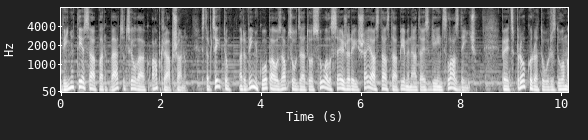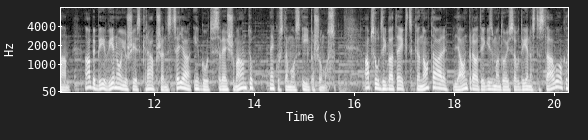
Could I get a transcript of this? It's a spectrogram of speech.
Viņu tiesā par vecu cilvēku apkrāpšanu. Starp citu, ar viņu kopā uz apsūdzēto soli sēž arī šajā stāstā pieminētais Gīns Lazdiņš. Pēc prokuratūras domām abi bija vienojušies krāpšanas ceļā iegūt svešu mantu, nekustamos īpašumus. Apsūdzībā teikts, ka notāri ļaunprātīgi izmantoja savu dienesta stāvokli,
